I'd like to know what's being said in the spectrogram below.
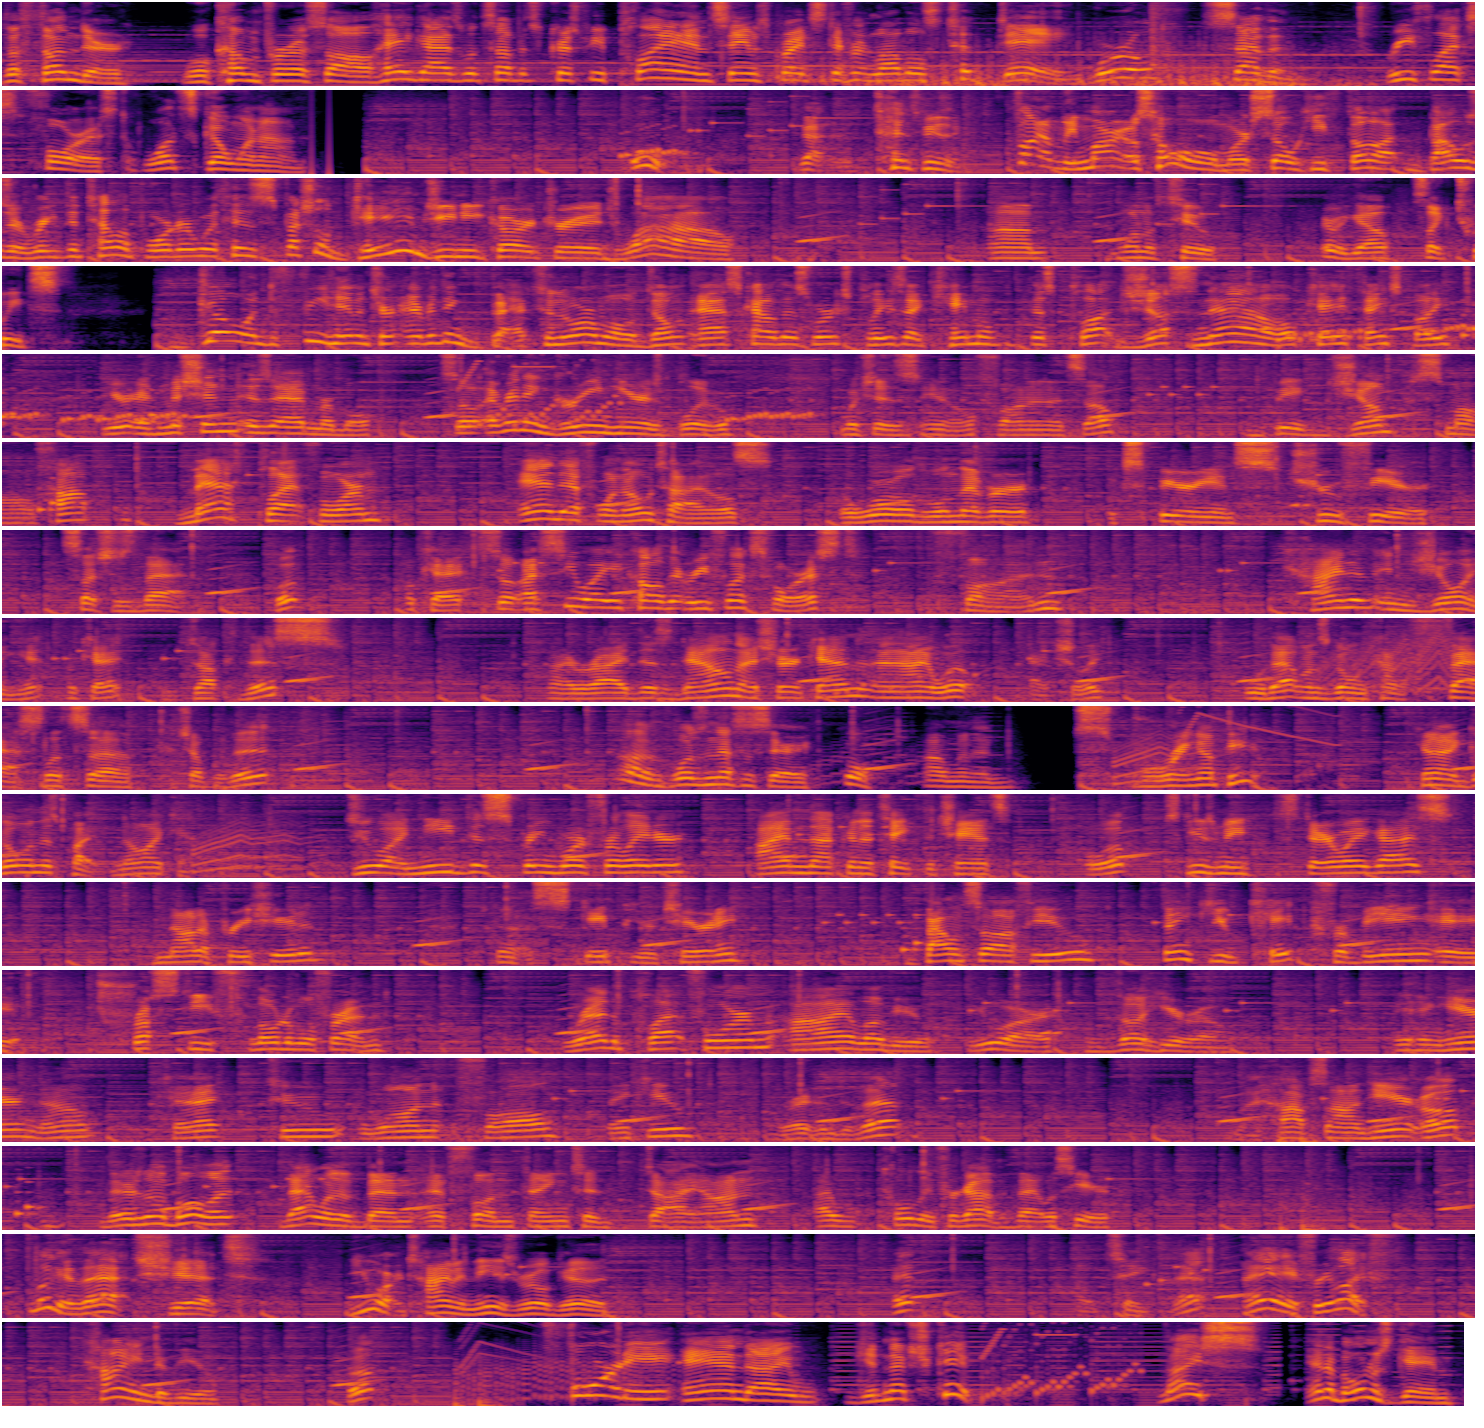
the thunder will come for us all. Hey guys, what's up? It's Crispy playing same sprites, different levels today. World 7, Reflex Forest. What's going on? Ooh, got tense music. Finally, Mario's home, or so he thought. Bowser rigged the teleporter with his special Game Genie cartridge. Wow. Um, one of two. There we go. It's like tweets. Go and defeat him and turn everything back to normal. Don't ask how this works, please. I came up with this plot just now. Okay, thanks, buddy. Your admission is admirable. So everything green here is blue, which is, you know, fun in itself. Big jump, small hop, math platform, and F1O tiles. The world will never experience true fear such as that. Whoop. Okay, so I see why you called it Reflex Forest. Fun. Kind of enjoying it. Okay, duck this. I ride this down? I sure can, and I will, actually. Ooh, that one's going kind of fast. Let's uh, catch up with it. Oh, it wasn't necessary. Cool. I'm gonna spring up here. Can I go in this pipe? No, I can't. Do I need this springboard for later? I'm not gonna take the chance. Whoop, excuse me, stairway guys. Not appreciated. Just gonna escape your tyranny. Bounce off you. Thank you, Cape, for being a trusty floatable friend. Red platform, I love you. You are the hero. Anything here? No. Okay. Two, one, fall. Thank you. Right into that. My hops on here. Oh, there's a bullet. That would have been a fun thing to die on. I totally forgot that that was here. Look at that shit. You are timing these real good. Hey, I'll take that. Hey, free life. Kind of you. Oh, 40, and I get an extra cape. Nice. And a bonus game.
